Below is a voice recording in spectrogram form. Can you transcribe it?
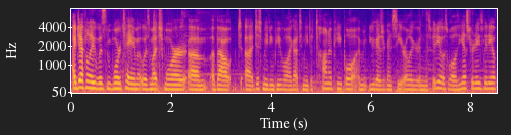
I definitely was more tame. It was much more um, about uh, just meeting people. I got to meet a ton of people. I mean, you guys are going to see earlier in this video as well as yesterday's video.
